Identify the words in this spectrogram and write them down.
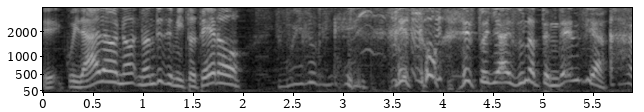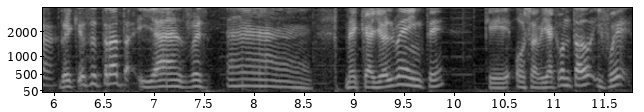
eh, cuidado, no, no andes de mi totero. Bueno, esto, esto ya es una tendencia. ¿De qué se trata? Y ya después, ah, me cayó el 20 que os había contado y fue,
